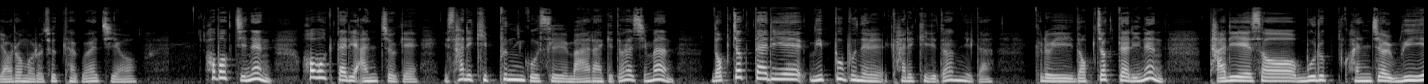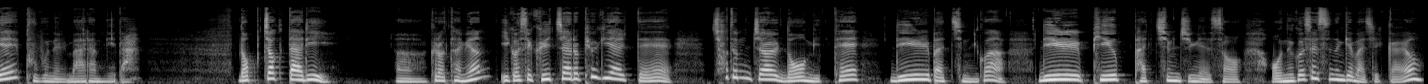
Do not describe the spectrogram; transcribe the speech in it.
여러모로 좋다고 하지요. 허벅지는 허벅다리 안쪽에 살이 깊은 곳을 말하기도 하지만 넓적다리의 윗부분을 가리키기도 합니다. 그리고 이 넓적다리는 다리에서 무릎 관절 위의 부분을 말합니다. 넓적다리. 어, 그렇다면 이것을 글자로 표기할 때 첫 음절 너 밑에 리을 받침과 리을 비읍 받침 중에서 어느 것을 쓰는 게 맞을까요?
